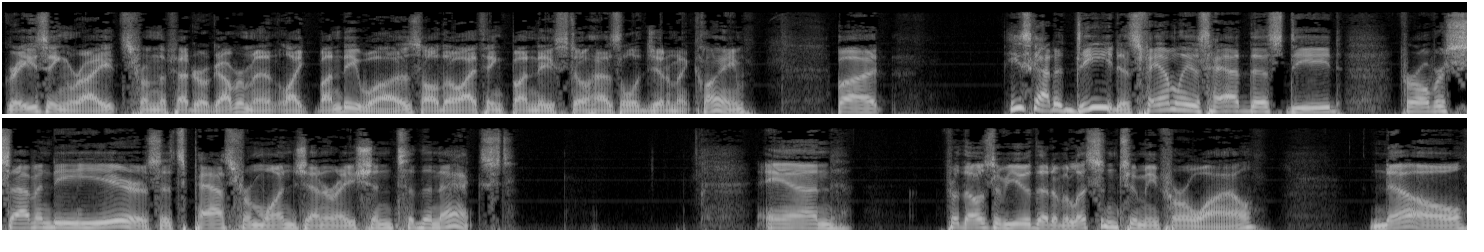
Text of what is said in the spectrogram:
grazing rights from the federal government like Bundy was, although I think Bundy still has a legitimate claim. But he's got a deed. His family has had this deed for over 70 years. It's passed from one generation to the next. And for those of you that have listened to me for a while, know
